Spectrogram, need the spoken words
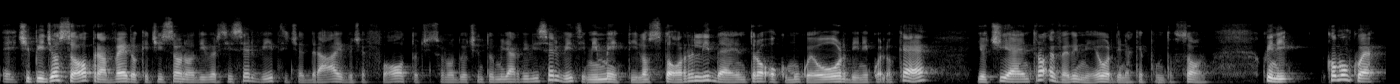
e ci pigio sopra, vedo che ci sono diversi servizi, c'è Drive, c'è Foto, ci sono 200 miliardi di servizi, mi metti lo store lì dentro o comunque ordini quello che è, io ci entro e vedo i miei ordini a che punto sono. Quindi comunque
